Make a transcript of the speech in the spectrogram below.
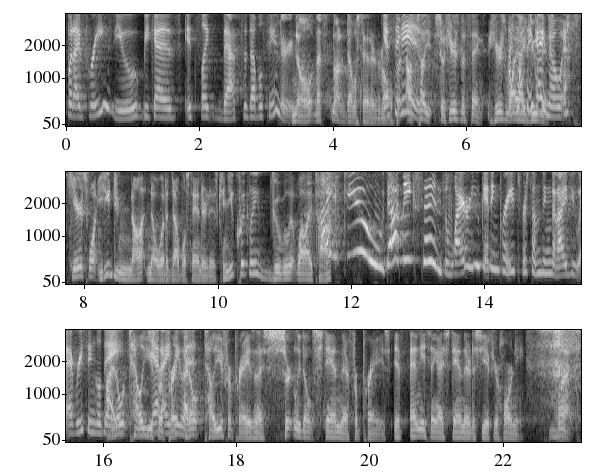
but I praise you because it's like that's the double standard. no that's not a double standard at all Yes, but it I'll tell you so here's the thing here's why I, think do I this know it. here's why you do not know what a double standard is can you quickly google it while I talk I do. That makes sense. Why are you getting praised for something that I do every single day? I don't tell you for I praise. do I don't tell you for praise, and I certainly don't stand there for praise. If anything, I stand there to see if you're horny. But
